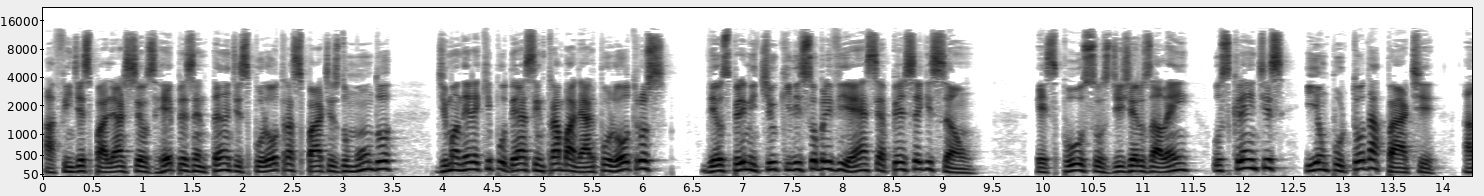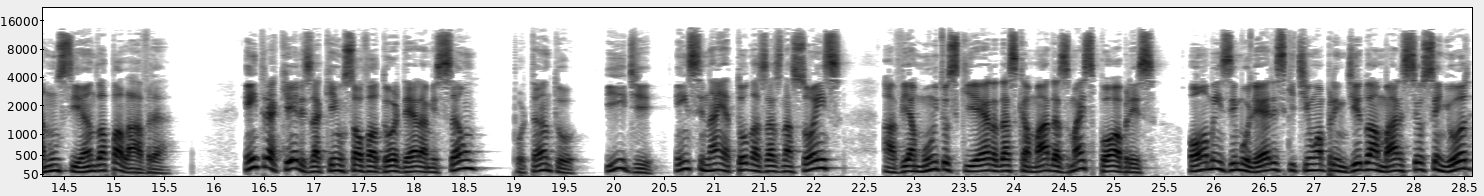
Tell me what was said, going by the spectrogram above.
a fim de espalhar seus representantes por outras partes do mundo, de maneira que pudessem trabalhar por outros Deus permitiu que lhe sobreviesse a perseguição. Expulsos de Jerusalém, os crentes iam por toda parte, anunciando a palavra. Entre aqueles a quem o Salvador dera a missão, portanto, ide, ensinai a todas as nações, havia muitos que eram das camadas mais pobres, homens e mulheres que tinham aprendido a amar seu Senhor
